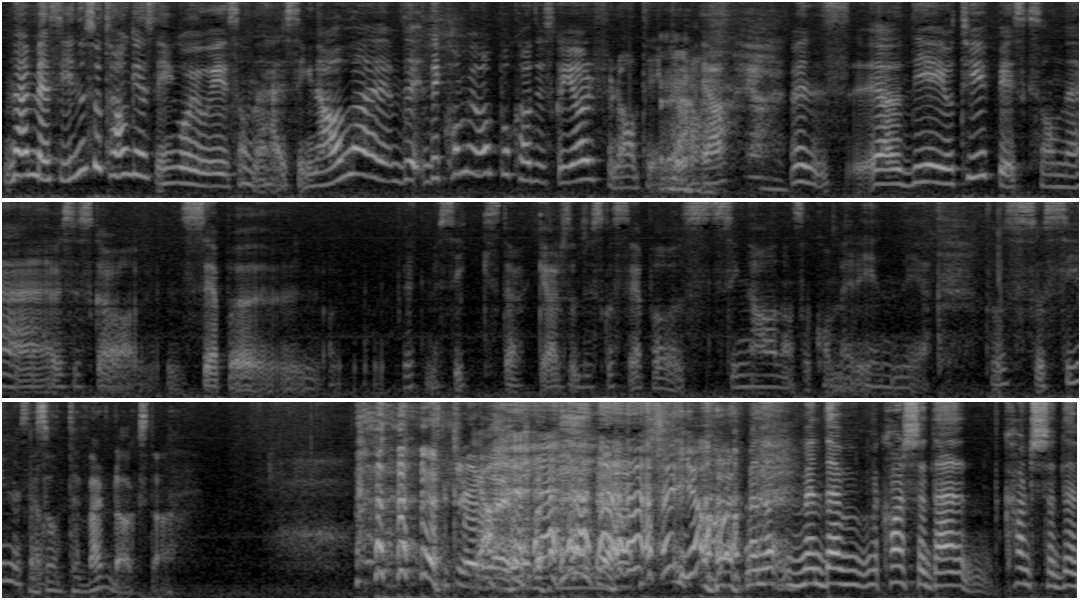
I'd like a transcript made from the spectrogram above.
Nei, men sinus og tangens inngår jo i sånne her signaler. Det, det kommer jo an på hva du skal gjøre for noen ting. Ja. Ja. Men ja, de er jo typisk sånne Hvis du skal se på et musikkstykke, altså du skal se på signalene som kommer inn i et så sinus Men sånn til hverdags, da? ja. men, men det, kanskje, det, kanskje det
